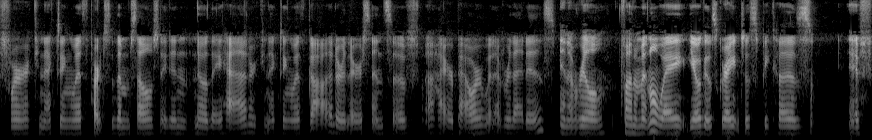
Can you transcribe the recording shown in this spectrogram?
for connecting with parts of themselves they didn't know they had, or connecting with God or their sense of a higher power, whatever that is. In a real fundamental way, yoga is great just because if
